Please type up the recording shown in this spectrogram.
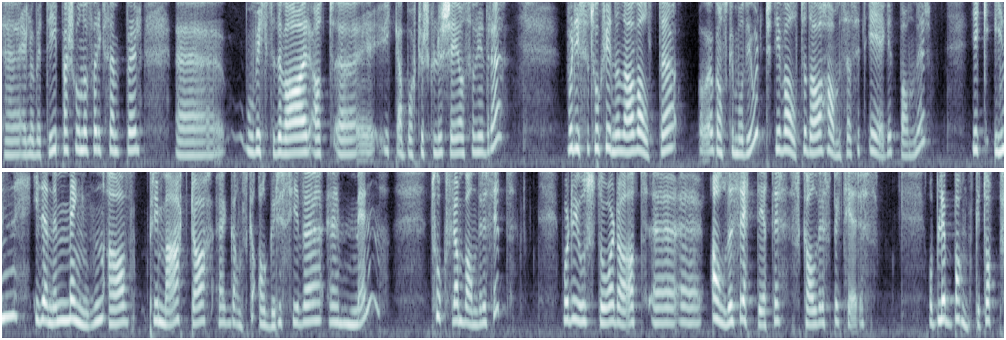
eh LHBTI-personer, f.eks. Eh, hvor viktig det var at ikke aborter skulle skje, osv. Hvor disse to kvinnene da valgte var ganske modig gjort. De valgte da å ha med seg sitt eget banner. Gikk inn i denne mengden av primært da eh, ganske aggressive eh, menn. Tok fram banneret sitt, hvor det jo står da at eh, alles rettigheter skal respekteres. Og ble banket opp,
